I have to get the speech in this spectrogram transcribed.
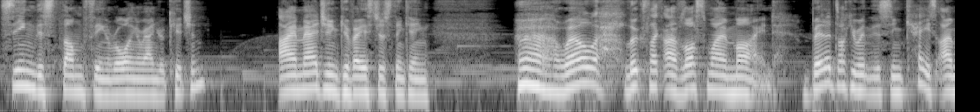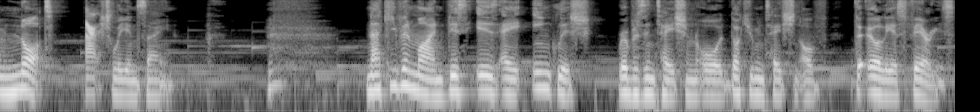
seeing this thumb thing rolling around your kitchen? I imagine Gervase just thinking, ah, well, looks like I've lost my mind. Better document this in case I'm not actually insane. now keep in mind, this is a English representation or documentation of the earliest fairies.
